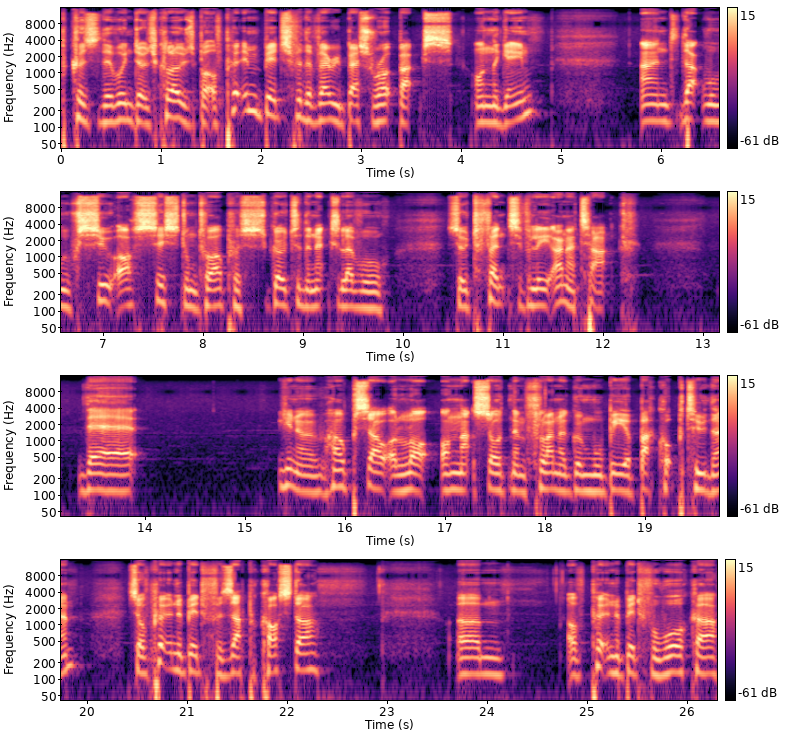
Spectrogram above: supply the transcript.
because the window's closed. But I've put in bids for the very best right backs on the game, and that will suit our system to help us go to the next level. So defensively and attack, they're you know, helps out a lot on that side, then Flanagan will be a backup to them. So I've put in a bid for Zappacosta. Um, I've put in a bid for Walker.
